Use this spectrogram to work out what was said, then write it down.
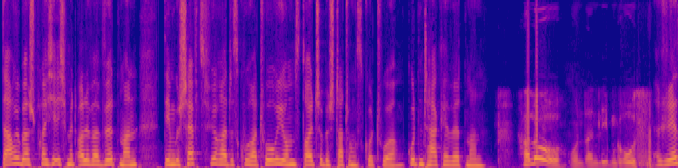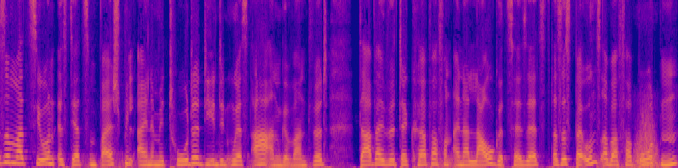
Darüber spreche ich mit Oliver Wirtmann, dem Geschäftsführer des Kuratoriums Deutsche Bestattungskultur. Guten Tag, Herr Wirtmann. Hallo und einen lieben Gruß. Resumation ist ja zum Beispiel eine Methode, die in den USA angewandt wird. Dabei wird der Körper von einer Lauge zersetzt. Das ist bei uns aber verboten.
